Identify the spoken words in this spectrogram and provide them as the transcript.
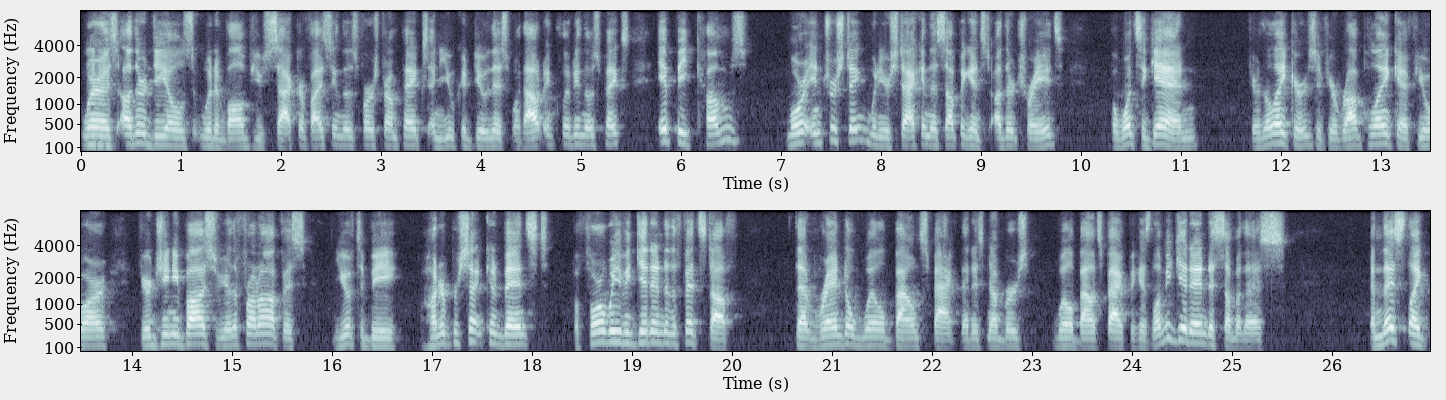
whereas mm-hmm. other deals would involve you sacrificing those first round picks and you could do this without including those picks, it becomes more interesting when you're stacking this up against other trades. But once again, if you're the Lakers, if you're Rob Pelinka, if you are if you're Jeannie Buss, if you're the front office, you have to be 100% convinced before we even get into the fit stuff that Randle will bounce back, that his numbers will bounce back. Because let me get into some of this and this, like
